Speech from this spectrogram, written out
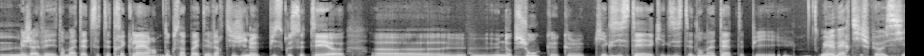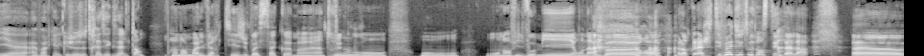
mais j'avais dans ma tête c'était très clair. Donc ça n'a pas été vertigineux puisque c'était euh, euh, une option que, qui existait et qui existait dans ma tête. Et puis mais le vertige peut aussi euh, avoir quelque chose de très exaltant. Ah non moi le vertige je vois ça comme un truc où on, on, on, a envie de vomir on a peur alors que là j'étais pas du tout dans cet état là vous,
